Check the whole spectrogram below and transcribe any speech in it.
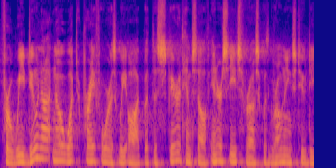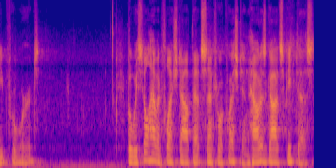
For we do not know what to pray for as we ought, but the Spirit himself intercedes for us with groanings too deep for words. But we still haven't fleshed out that central question. How does God speak to us?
